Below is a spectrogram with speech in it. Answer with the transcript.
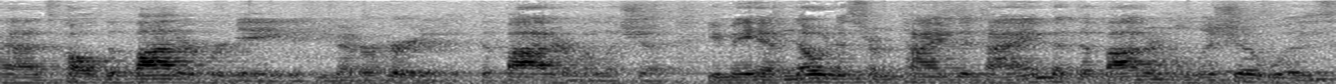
Uh, it's called the Badr Brigade, if you've ever heard of it, the Badr Militia. You may have noticed from time to time that the Badr Militia was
